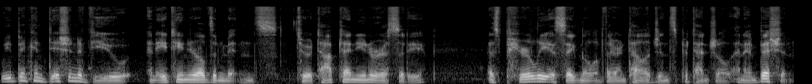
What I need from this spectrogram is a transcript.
We've been conditioned to view an 18 year old's admittance to a top 10 university as purely a signal of their intelligence, potential, and ambition,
